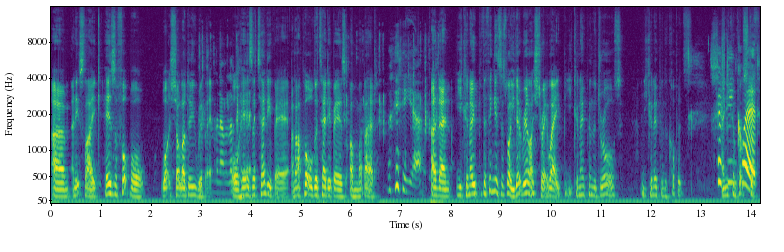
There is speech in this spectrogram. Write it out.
um, and it's like here's a football. What shall I do with it? I'm gonna have a look Or here's it. a teddy bear, and I put all the teddy bears on my bed, yeah. and then you can open. The thing is, as well, you don't realise straight away, but you can open the drawers and you can open the cupboards. It's And you 15 can put quid.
